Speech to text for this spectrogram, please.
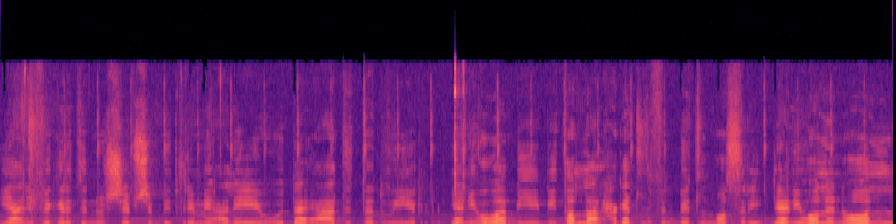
يعني فكرة إنه الشبشب بيترمي عليه وده إعادة تدوير. يعني هو بي بيطلع الحاجات اللي في البيت المصري. يعني all in all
